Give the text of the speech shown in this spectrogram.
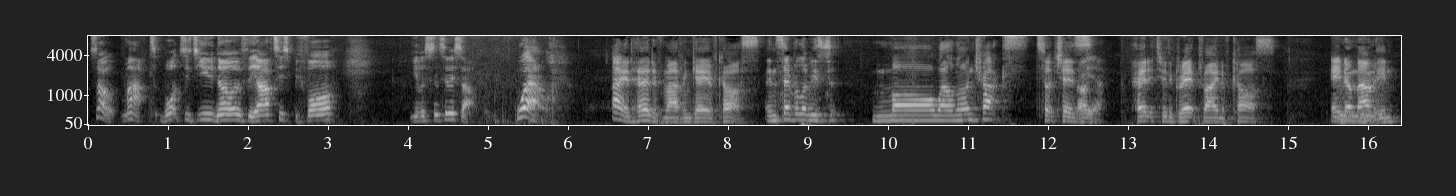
So, Matt, what did you know of the artist before you listened to this album? Well, I had heard of Marvin Gaye, of course, and several of his more well known tracks, such as Oh, yeah. Heard It Through the Grapevine, of course, Ain't No mm-hmm. Mountain,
